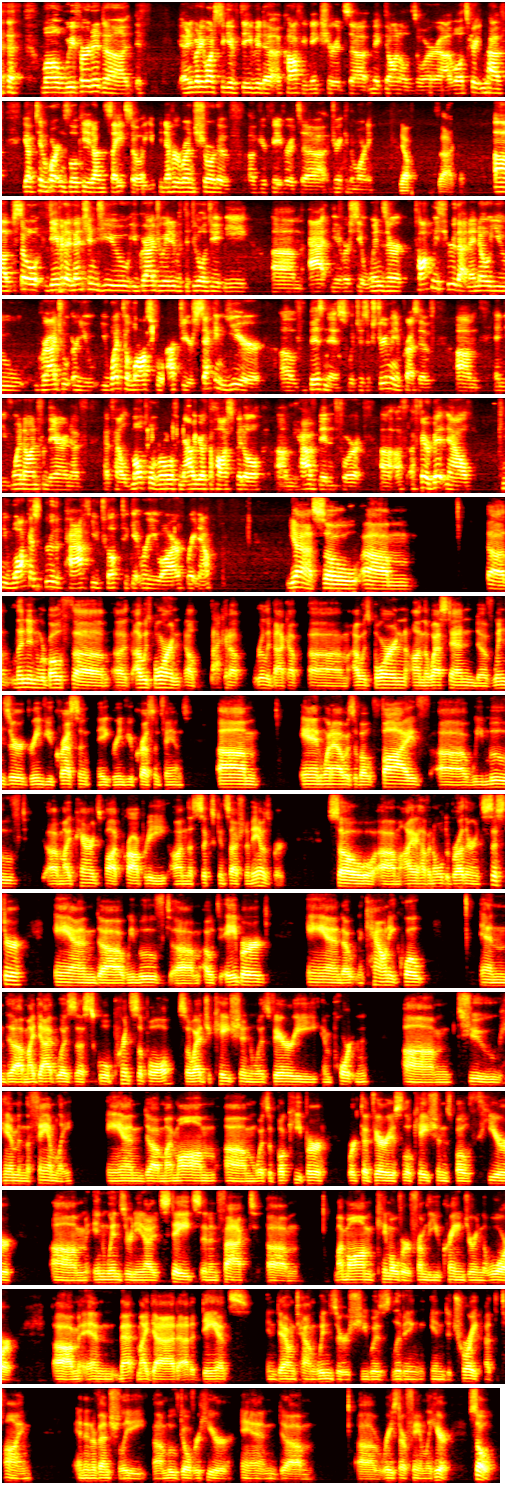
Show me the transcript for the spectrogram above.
well, we've heard it. Uh, if anybody wants to give David a, a coffee, make sure it's uh, McDonald's or uh, well, it's great you have you have Tim Hortons located on site, so you can never run short of of your favorite uh, drink in the morning. Yep, exactly. Uh, so, David, I mentioned you you graduated with the dual JD um, at the University of Windsor. Talk me through that. And I know you graduate or you you went to law school after your second year of business, which is extremely impressive. Um, and you've went on from there and have have held multiple roles. Now you're at the hospital. Um, you have been for uh, a, a fair bit now. Can you walk us through the path you took to get where you are right now? Yeah. So um, uh, Lyndon were both. Uh, uh, I was born. I'll back it up, really back up. Um, I was born on the west end of Windsor, Greenview Crescent. Hey, Greenview Crescent fans. Um, and when I was about five, uh, we moved. Uh, my parents bought property on the sixth concession of Amherstburg. So um, I have an older brother and sister, and uh, we moved um, out to Aberg and out in the county. Quote and uh, my dad was a school principal, so education was very important um, to him and the family. And uh, my mom um, was a bookkeeper, worked at various locations, both here um, in Windsor, in the United States. And in fact, um, my mom came over from the Ukraine during the war um, and met my dad at a dance in downtown Windsor. She was living in Detroit at the time, and then eventually uh, moved over here and um, uh, raised our family here. So,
